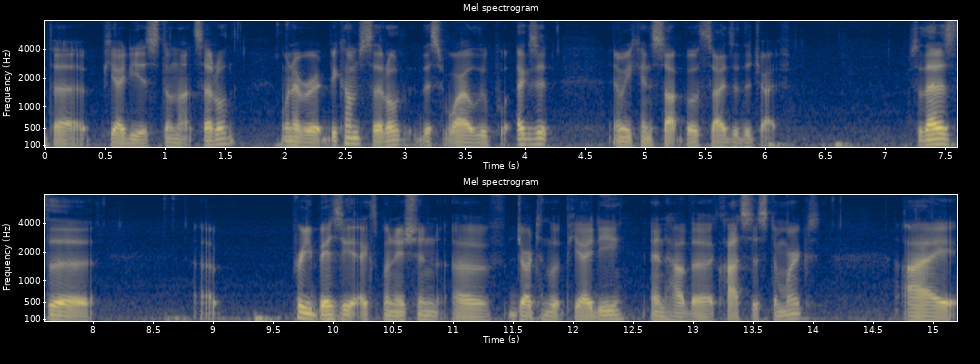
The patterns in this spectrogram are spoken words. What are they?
the PID is still not settled. Whenever it becomes settled, this while loop will exit, and we can stop both sides of the drive. So that is the uh, pretty basic explanation of jar template PID and how the class system works. I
